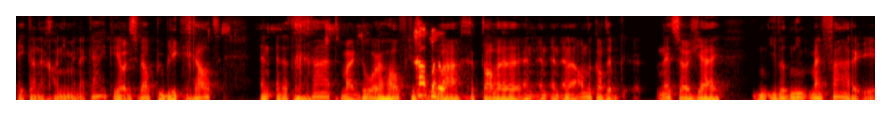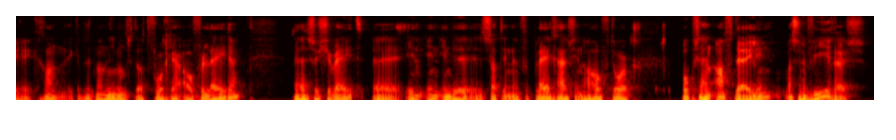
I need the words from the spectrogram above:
ik kan er gewoon niet meer naar kijken. Joh. Het is wel publiek geld. En, en dat gaat maar door, hoofdjes omlaag, getallen. En, en, en, en, aan de andere kant heb ik, eh, net zoals jij, je wilt niet, mijn vader Erik, gewoon, ik heb dit nog niemand verteld, vorig jaar overleden. Uh, zoals je weet, uh, in, in, in de, zat in een verpleeghuis in Hoofddorp. Op zijn afdeling was een virus.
